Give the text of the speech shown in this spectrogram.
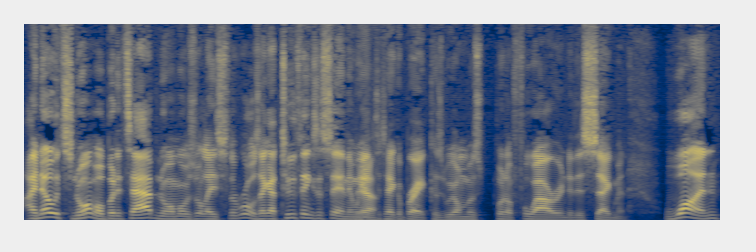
I know it's normal, but it's abnormal as relates to the rules. I got two things to say, and then we yeah. have to take a break because we almost put a full hour into this segment. One,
